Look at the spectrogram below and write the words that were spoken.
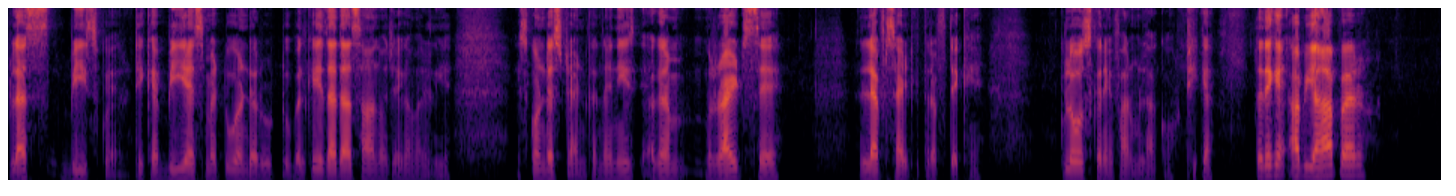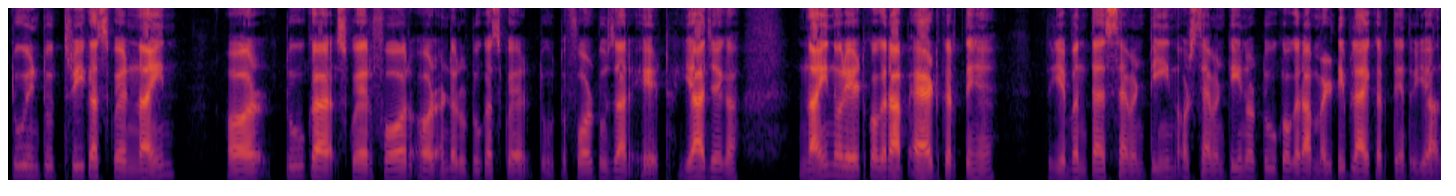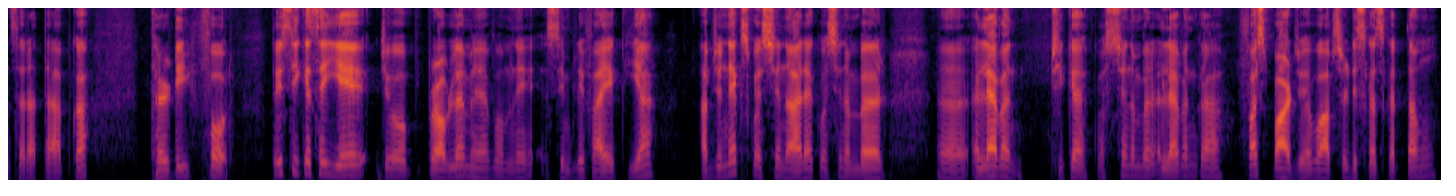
प्लस बी स्क्वायर ठीक है? बी एस में टू अंडर रूट टू बल्कि ये ज़्यादा आसान हो जाएगा हमारे लिए इसको अंडरस्टैंड करना। यानी अगर हम राइट से लेफ़्ट साइड की तरफ़ देखें क्लोज करें फार्मूला को। ठीक है? तो देखें, अब यहाँ पर टू इंटू थ्री का स्क्वायर नाइन और टू का स्क्वायर फोर और अंडर रूट टू का स्क्वायर टू तो फोर टू ज़ार एट ये आ जाएगा। नाइन और एट को अगर आप ऐड करते हैं तो ये बनता है सेवनटीन और सेवनटीन और टू को अगर आप मल्टीप्लाई करते हैं तो ये आंसर आता है आपका थर्टी फोर तो इस तरीके से ये जो प्रॉब्लम है, वो हमने सिंप्लीफाई किया। अब जो नेक्स्ट क्वेश्चन आ रहा है क्वेश्चन नंबर अलेवन ठीक है? क्वेश्चन नंबर अलेवन का फ़र्स्ट पार्ट जो है, वो आपसे डिस्कस करता हूँ।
